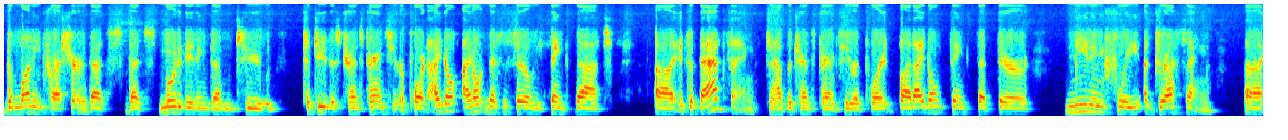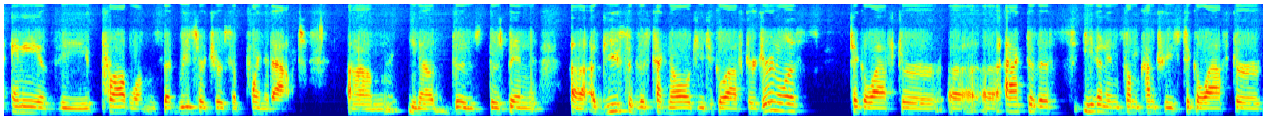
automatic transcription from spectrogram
the money pressure that's that's motivating them to to do this transparency report. I don't I don't necessarily think that uh, it's a bad thing to have the transparency report, but I don't think that they're meaningfully addressing uh, any of the problems that researchers have pointed out. Um, you know, there's, there's been uh, abuse of this technology to go after journalists, to go after uh, uh activists, even in some countries to go after,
